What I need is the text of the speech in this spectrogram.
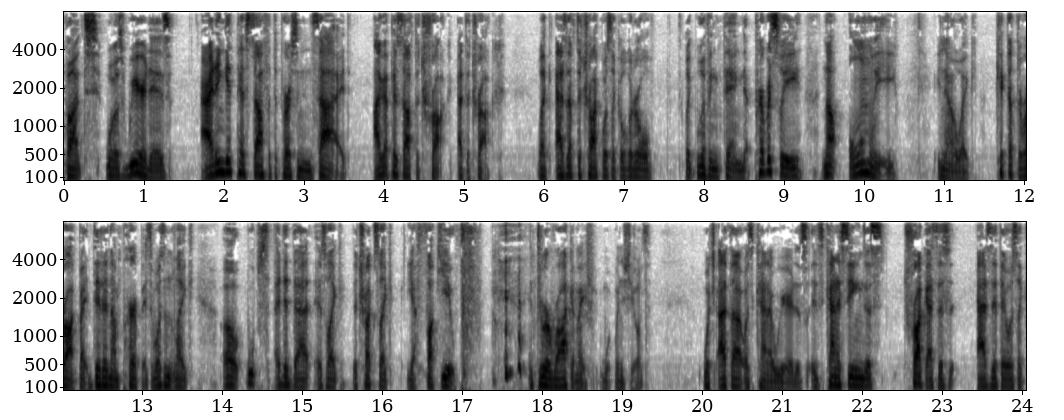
But what was weird is I didn't get pissed off at the person inside. I got pissed off the truck at the truck, like as if the truck was like a literal like living thing that purposely not only you know like kicked up the rock, but it did it on purpose. It wasn't like oh whoops I did that. It's like the truck's like yeah fuck you and threw a rock at my windshield which I thought was kind of weird. It's, it's kind of seeing this truck as this as if it was like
